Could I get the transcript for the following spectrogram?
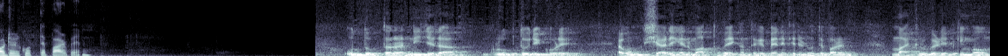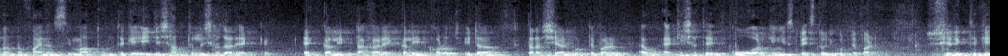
অর্ডার করতে পারবেন। উদ্যোক্তারা নিজেরা গ্রুপ তৈরি করে এবং শেয়ারিংয়ের মাধ্যমে এখান থেকে বেনিফিটেড হতে পারেন। মাইক্রো ক্রেডিট কিংবা অন্যান্য ফাইন্যান্সিং মাধ্যম থেকে এই যে সাতচল্লিশ হাজার এক এককালীন টাকার এককালীন খরচ, এটা তারা শেয়ার করতে পারেন এবং একই সাথে কো ওয়ার্কিং স্পেস তৈরি করতে পারেন। সেদিক থেকে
